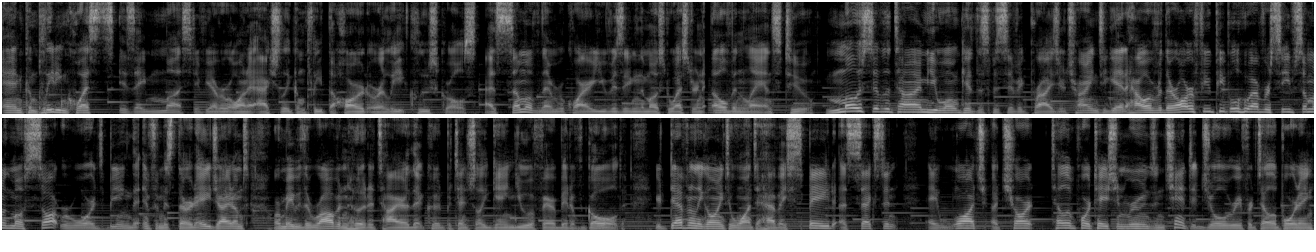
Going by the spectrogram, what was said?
and completing quests is a must if you ever want to actually complete the hard or elite clue scrolls, as some of them require you visiting the most western elven lands too. Most of the time, you won't get the specific prize you're trying to get, however, there are a few people who have received some of the most sought rewards, being the infamous third age items, or maybe the Robin Hood attire that could potentially gain you a fair bit of gold. You're definitely going to want to have a spade, a sextant, a watch, a chart, teleportation runes, enchanted jewelry for teleporting,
